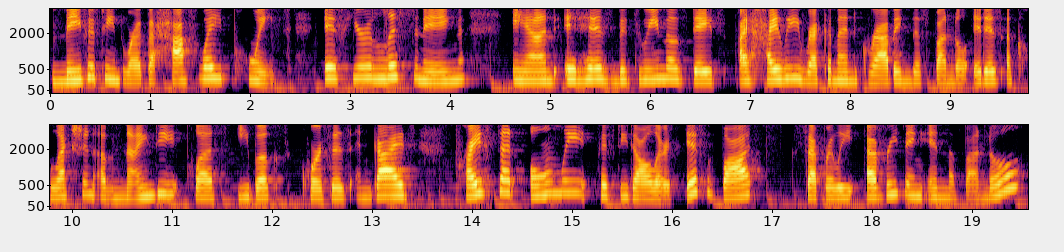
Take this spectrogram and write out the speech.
May 15th. We're at the halfway point. If you're listening and it is between those dates, I highly recommend grabbing this bundle. It is a collection of 90 plus ebooks, courses, and guides priced at only $50. If bought separately, everything in the bundle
